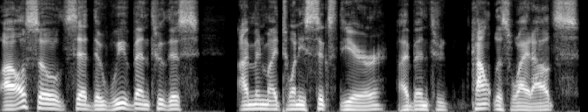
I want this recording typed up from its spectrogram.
I also said that we've been through this. I'm in my 26th year. I've been through countless whiteouts.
